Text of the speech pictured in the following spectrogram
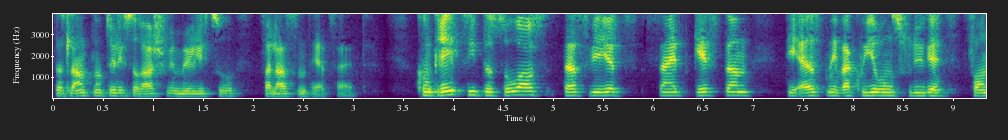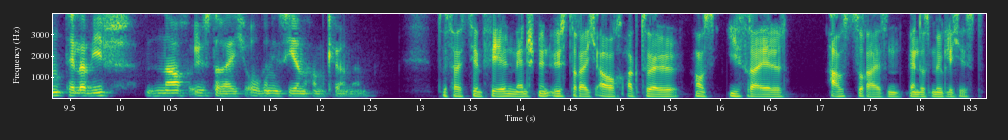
das Land natürlich so rasch wie möglich zu verlassen derzeit. Konkret sieht das so aus, dass wir jetzt seit gestern die ersten Evakuierungsflüge von Tel Aviv nach Österreich organisieren haben können. Das heißt, Sie empfehlen Menschen in Österreich auch aktuell aus Israel auszureisen, wenn das möglich ist?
